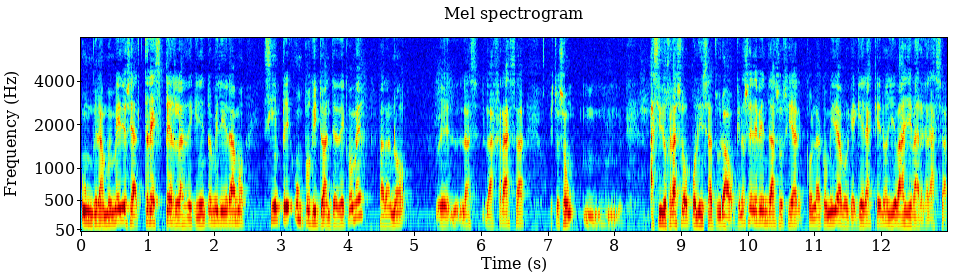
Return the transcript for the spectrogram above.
un gramo y medio, o sea, tres perlas de 500 miligramos, siempre un poquito antes de comer, para no eh, las, grasas, estos son mm, ácidos grasos poliinsaturados, que no se deben de asociar con la comida porque quieras que no lleva a llevar grasa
